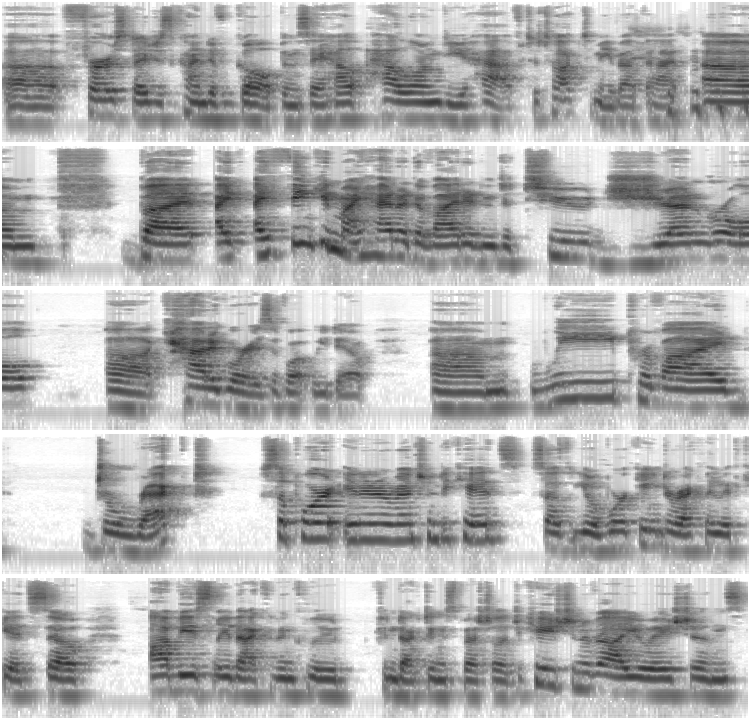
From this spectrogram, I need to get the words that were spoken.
Uh, first, I just kind of gulp and say, how, how long do you have to talk to me about that? um, but I, I, think in my head, I divided into two general uh, categories of what we do. Um, we provide direct support in intervention to kids, so you know, working directly with kids. So obviously, that could include conducting special education evaluations,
